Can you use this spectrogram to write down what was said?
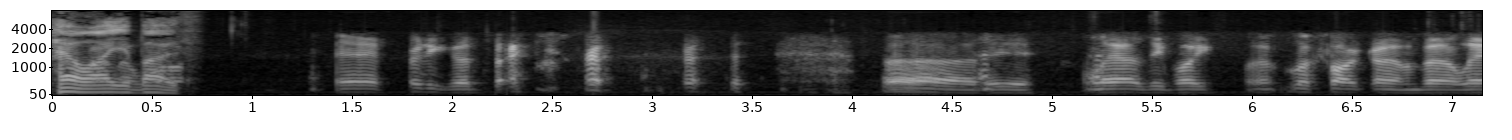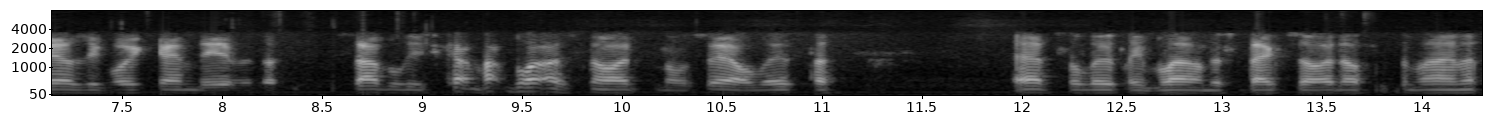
How are you both? Yeah, pretty good, thanks. oh, dear. Lousy week. It looks like going about a lousy weekend here with the southerlies come up last night and or southwester. Absolutely blowing us backside off at the moment.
